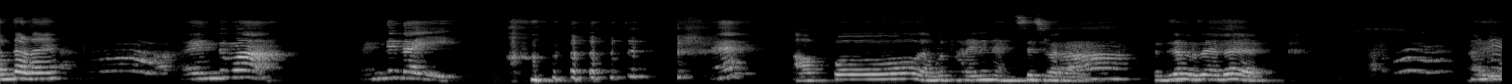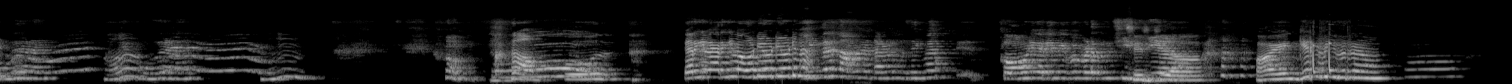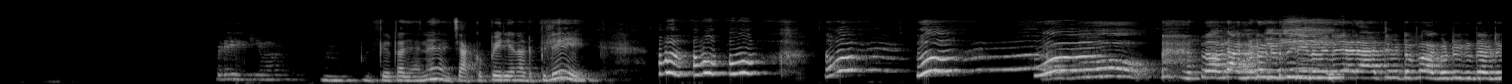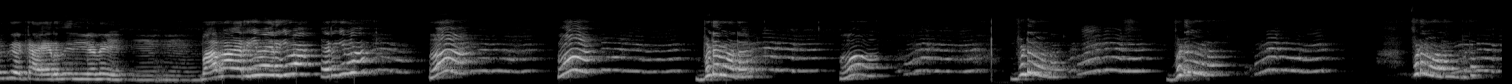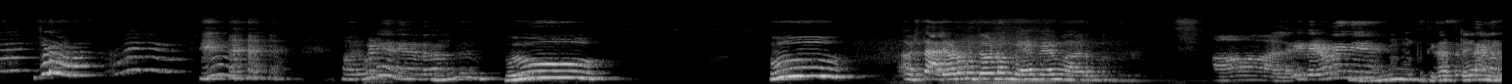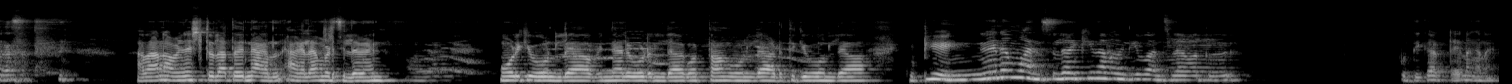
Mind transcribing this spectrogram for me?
എന്താണ്? എന്തുമാ? എന്തുണ്ടായി? അപ്പോ നമ്മൾ പറയുന്നതിനനുസരിച്ച് പറഞ്ഞ എന്തിനാ വെറുതെ അല്ലേ? ഇറങ്ങി ഇറങ്ങി ഓടി ഓടി ഓടി കോമഡി പറയുമ്പോ ഇവിടെ ചിരിക്കുക ഭയങ്കര വിവരം ഇവിടെ ഇരിക്കും. കേട്ടാ ഞാൻ? ചക്കപ്പേരിയാണ് അടുപ്പിലേ. അവൻ അങ്ങോട്ടും ഇങ്ങോട്ടും തിരിയുന്നു. പിന്നെ ഞാൻ ആറ്റി വിട്ടപ്പോ അങ്ങോട്ടും ഇങ്ങോട്ടും അവിടെ കയറ് തിരിയണേ. വാ വാ ഇറങ്ങി വാ ഇറങ്ങി വാ ഇറങ്ങി വാ. ഇവിടെ വാടാ. ആ. ഇവിടെ വാടാ. ഇവിടെ വാടാ ഇവിടെ വാടാ ഇവിടെ ഇവിടെ വാടാ മറുപടി തലയോടെ മുട്ടോടെ മേ മേ മാറുന്നു. അതാണ് അവനെ ഇഷ്ടമില്ലാത്തതിനെ അകലാൻ പഠിച്ചില്ല അവൻ. മോളിക്ക് പോകുന്നില്ല പിന്നാലെ ഓടുന്നില്ല കൊത്താൻ പോകുന്നില്ല അടുത്തേക്ക് പോകുന്നില്ല കുട്ടി എങ്ങനെ മനസ്സിലാക്കി എന്നാണ് എനിക്ക് മനസ്സിലാവാത്തത്. ബുദ്ധി കട്ടയാണ് അങ്ങനെ.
